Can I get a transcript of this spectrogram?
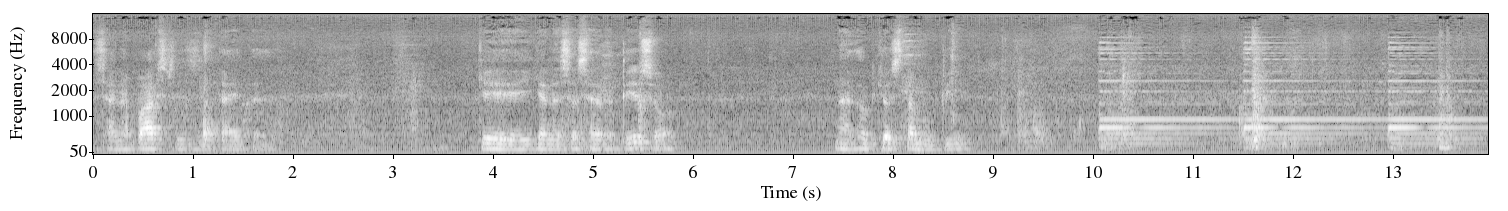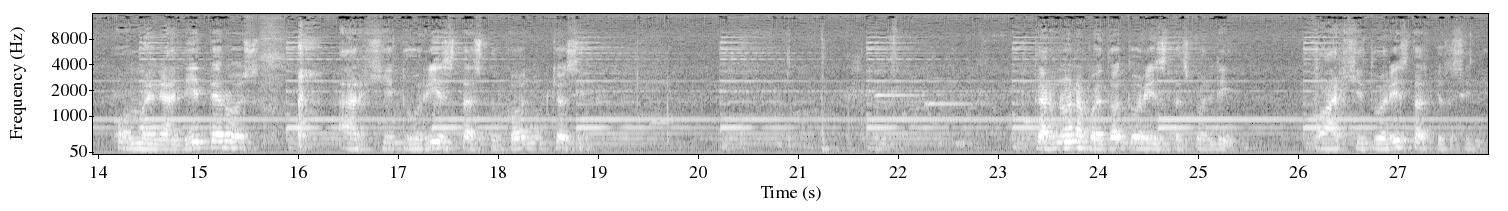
τις αναπαύσεις, ζητάει τα... Και για να σας ερωτήσω, να δω ποιος θα μου πει, ο μεγαλύτερος αρχιτουρίστας του κόσμου ποιος είναι; Περνούν από εδώ τουρίστες πολλοί. Ο αρχιτουρίστας ποιος είναι;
